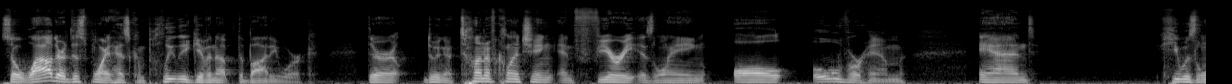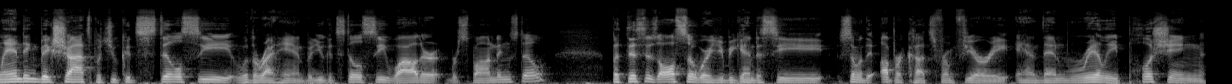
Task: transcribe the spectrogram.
So Wilder at this point has completely given up the body work. They're doing a ton of clinching, and Fury is laying all over him. And he was landing big shots, but you could still see with the right hand, but you could still see Wilder responding still. But this is also where you begin to see some of the uppercuts from Fury and then really pushing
